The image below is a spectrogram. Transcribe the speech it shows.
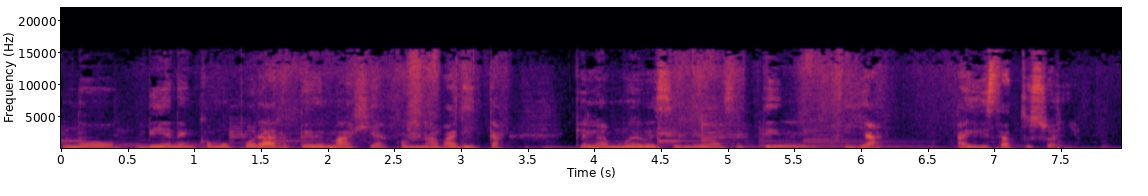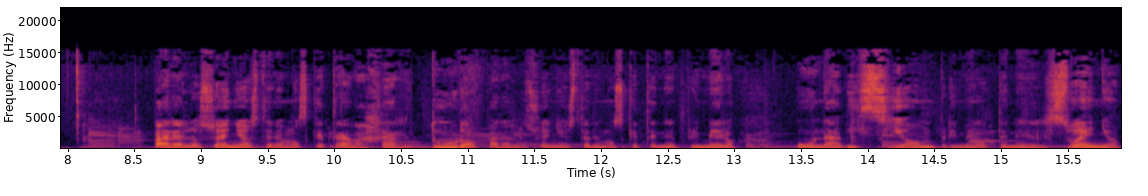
no vienen como por arte de magia con una varita que la mueves y le das y ya, ahí está tu sueño. Para los sueños tenemos que trabajar duro, para los sueños tenemos que tener primero una visión, primero tener el sueño,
